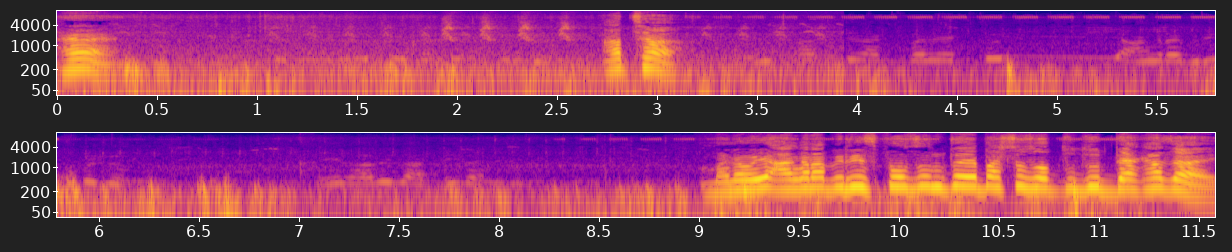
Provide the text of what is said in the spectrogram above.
হ্যাঁ। আচ্ছা। মানে ওই আংরা ব্রিজ পর্যন্ত এ পাশে যতদূর দেখা যায়।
